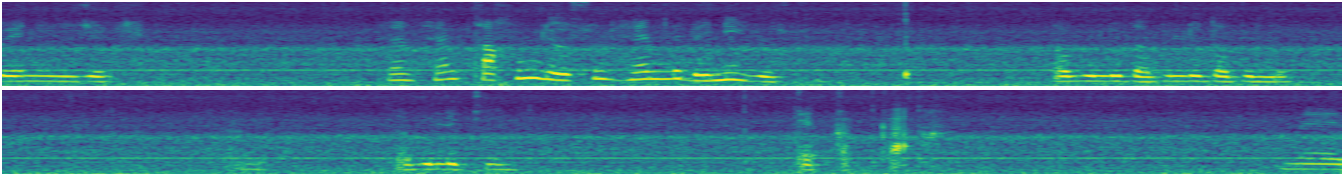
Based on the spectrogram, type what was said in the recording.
Beni yiyecek. Hem, hem takım diyorsun hem de beni yiyorsun. W W W. W team. PKK. M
